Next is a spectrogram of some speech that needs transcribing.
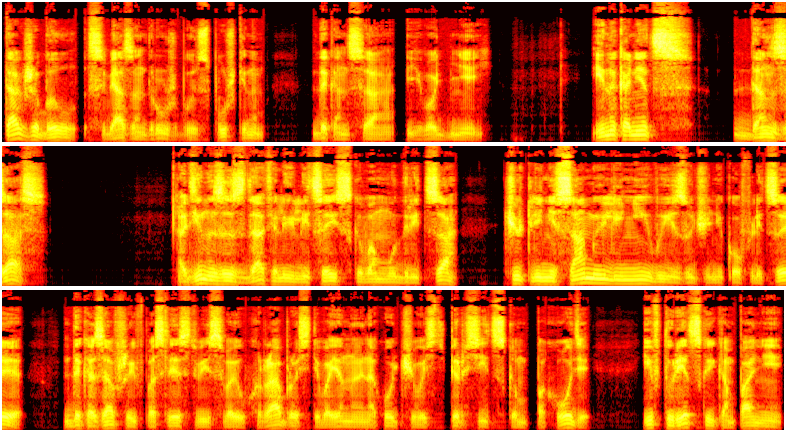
также был связан дружбой с Пушкиным до конца его дней. И, наконец, Донзас, один из издателей лицейского мудреца, чуть ли не самый ленивый из учеников лицея, доказавший впоследствии свою храбрость и военную находчивость в персидском походе и в турецкой кампании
